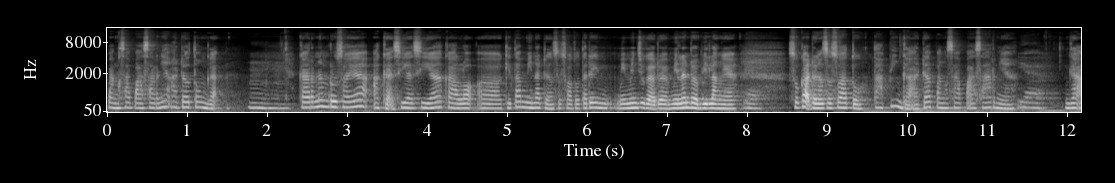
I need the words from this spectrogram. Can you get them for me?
pangsa pasarnya ada atau enggak. Mhm. Karena menurut saya agak sia-sia kalau eh, kita minat dengan sesuatu. Tadi Mimin juga udah, Milen udah bilang ya, Ya. suka dengan sesuatu, tapi nggak ada pangsa pasarnya, Ya. nggak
